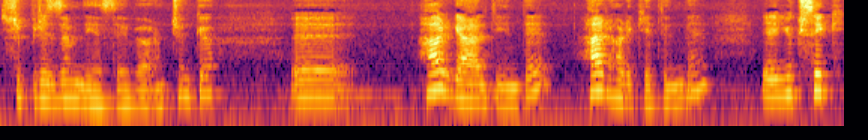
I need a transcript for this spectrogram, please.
sürprizim diye seviyorum. Çünkü e, her geldiğinde, her hareketinde e, yüksek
